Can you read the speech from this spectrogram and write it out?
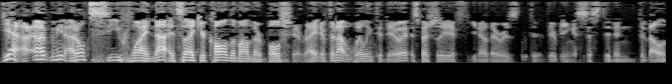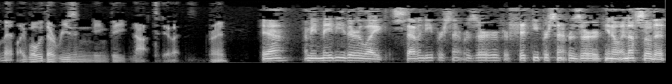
Yeah, I, I, mean, I don't see why not. It's like you're calling them on their bullshit, right? If they're not willing to do it, especially if you know there was they're being assisted in development, like what would their reasoning be not to do it, right? Yeah. I mean, maybe they're like 70% reserved or 50% reserved, you know, enough so that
